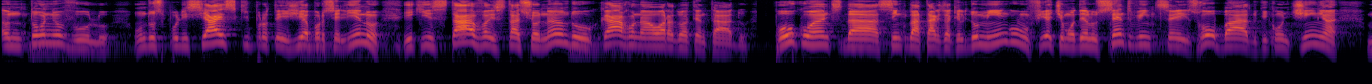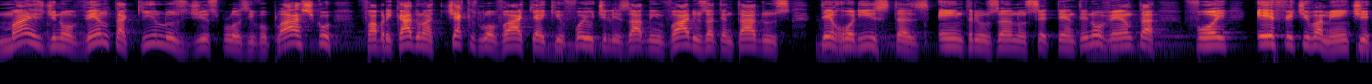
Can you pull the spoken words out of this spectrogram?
Antônio Vulo, um dos policiais que protegia Borsellino e que estava estacionando o carro na hora do atentado. Pouco antes das 5 da tarde daquele domingo, um Fiat modelo 126 roubado que continha mais de 90 quilos de explosivo plástico, fabricado na Tchecoslováquia e que foi utilizado em vários atentados terroristas entre os anos 70 e 90, foi efetivamente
